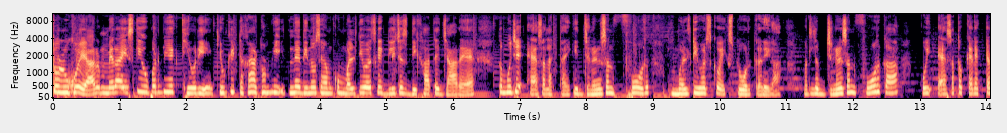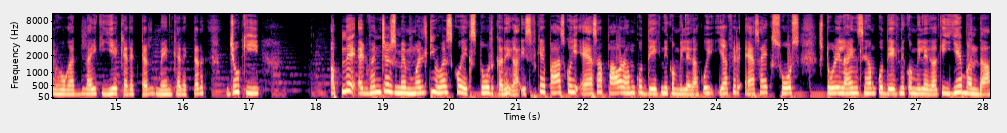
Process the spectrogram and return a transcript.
तो रुको यार, मेरा इसके ऊपर भी एक थ्योरी है, क्योंकि टका टॉमी इतने दिनों से हमको मल्टीवर्स के ग्लिचेस दिखाते जा रहे हैं तो मुझे ऐसा लगता है कि जनरेशन फोर मल्टीवर्स को एक्सप्लोर करेगा। मतलब जनरेशन फोर का कोई ऐसा तो कैरेक्टर होगा लाइक ये कैरेक्टर मेन कैरेक्टर जो कि अपने एडवेंचर्स में मल्टीवर्स को एक्सप्लोर करेगा। इसके पास कोई ऐसा पावर हमको देखने को मिलेगा, कोई या फिर ऐसा एक सोर्स स्टोरी लाइन से हमको देखने को मिलेगा कि ये बंदा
